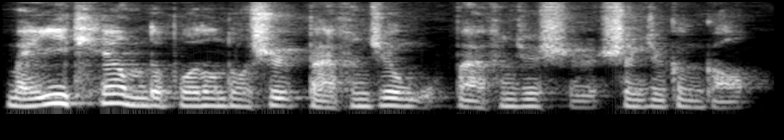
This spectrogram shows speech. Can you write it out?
每一天我们的波动都是百分之五百分之十甚至更高。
